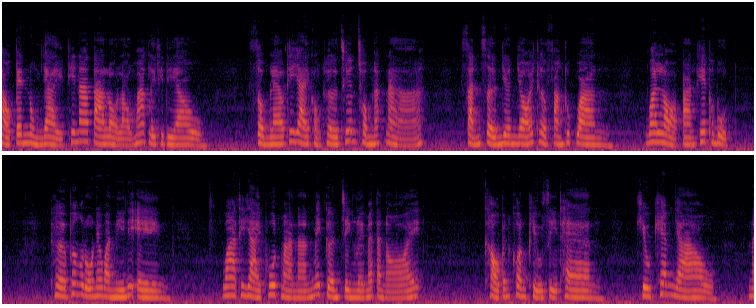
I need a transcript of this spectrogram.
เขาเป็นหนุ่มใหญ่ที่หน้าตาหล่อเหลามากเลยทีเดียว สมแล้วที่ยายของเธอชื่นชมนักหนาสรรเสริญเยินย้อยเธอฟังทุกวัน ว่าหล่อปานเทพบุตร เธอเพิ่งรู้ในวันนี้นี่เอง ว่าที่ยายพูดมานั้นไม่เกินจริงเลยแม้แต่น้อย เขาเป็นคนผิวสีแทน คิ้วเข้มยาว ใน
